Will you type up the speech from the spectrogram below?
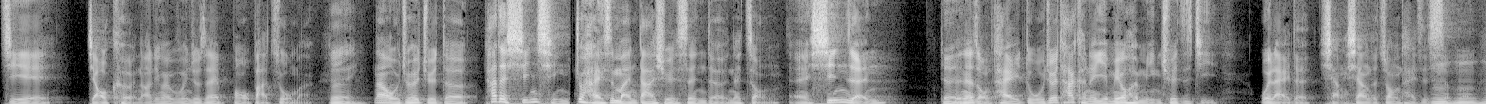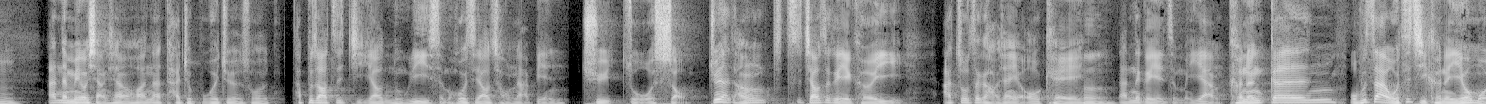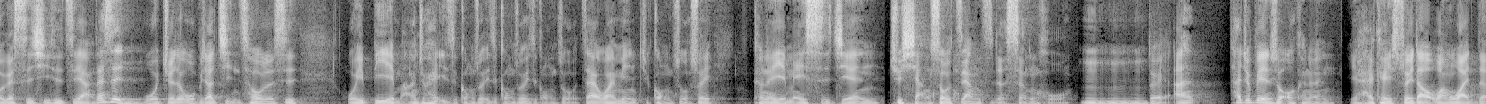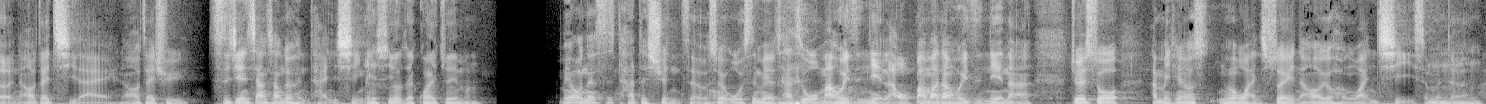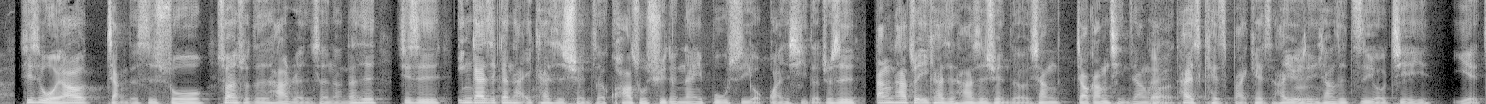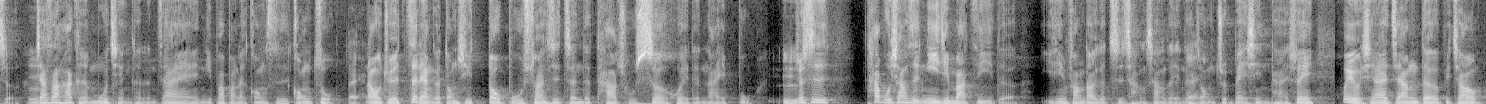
接教课，然后另外一部分就在帮我爸做嘛。对，那我就会觉得她的心情就还是蛮大学生的那种，呃，新人的那种态度。我觉得她可能也没有很明确自己未来的想象的状态是什么。嗯嗯。啊，那没有想象的话，那他就不会觉得说他不知道自己要努力什么，或是要从哪边去着手，觉得好像是教这个也可以啊，做这个好像也 OK，嗯，那那个也怎么样？可能跟我不知道，我自己可能也有某一个时期是这样，但是我觉得我比较紧凑的是，我一毕业马上就可以一直工作，一直工作，一直工作，在外面去工作，所以可能也没时间去享受这样子的生活，嗯嗯嗯，对啊。他就变成说，哦，可能也还可以睡到晚晚的，然后再起来，然后再去，时间上相对很弹性。哎，是有在怪罪吗？没有，那是他的选择，所以我是没有猜。是我妈会一直念啦，我爸妈当然会一直念啊，就是说他每天都那么晚睡，然后又很晚起什么的。嗯其实我要讲的是说，虽然说这是他的人生啊，但是其实应该是跟他一开始选择跨出去的那一步是有关系的。就是当他最一开始他是选择像教钢琴这样的，他也是 case by case，他有点像是自由接业者，嗯、加上他可能目前可能在你爸爸的公司工作。对，那我觉得这两个东西都不算是真的踏出社会的那一步。嗯，就是他不像是你已经把自己的已经放到一个职场上的那种准备心态，所以会有现在这样的比较。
